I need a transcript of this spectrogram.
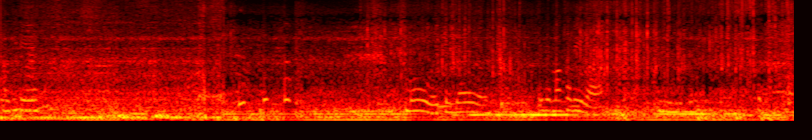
โอเคโม่จะได้เหรอไม่ได้มากก็ดีเหรอรา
